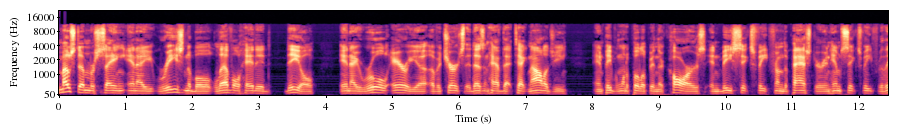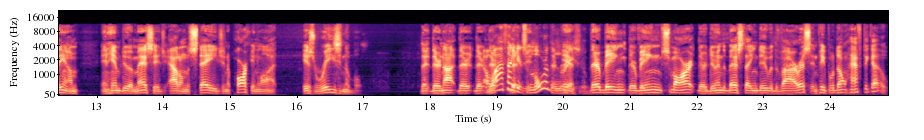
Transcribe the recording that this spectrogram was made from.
most of them are saying in a reasonable, level-headed deal in a rural area of a church that doesn't have that technology, and people want to pull up in their cars and be six feet from the pastor and him six feet for them, and him do a message out on the stage in a parking lot is reasonable. They- They're not. They're. they're Oh, they're- I think it's more than yeah, reasonable. they're being. They're being smart. They're doing the best they can do with the virus, and people don't have to go.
